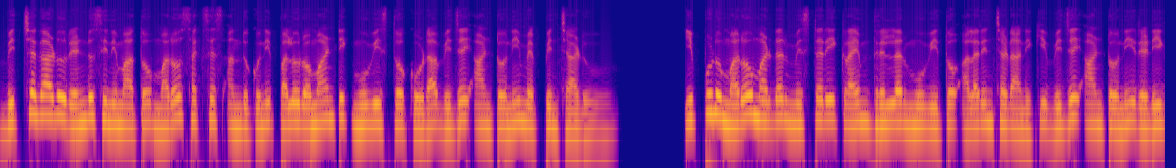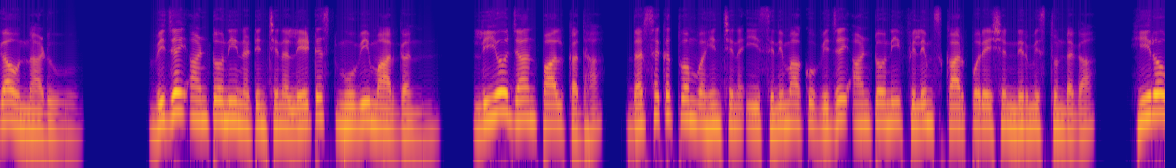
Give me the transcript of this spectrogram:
బిచ్చగాడు రెండు సినిమాతో మరో సక్సెస్ అందుకుని పలు రొమాంటిక్ మూవీస్తో కూడా విజయ్ ఆంటోనీ మెప్పించాడు. ఇప్పుడు మరో మర్డర్ మిస్టరీ క్రైమ్ థ్రిల్లర్ మూవీతో అలరించడానికి విజయ్ ఆంటోనీ రెడీగా ఉన్నాడు. విజయ్ ఆంటోనీ నటించిన లేటెస్ట్ మూవీ మార్గన్ లియో జాన్ పాల్ కథ దర్శకత్వం వహించిన ఈ సినిమాకు విజయ్ ఆంటోనీ ఫిలిమ్స్ కార్పొరేషన్ నిర్మిస్తుండగా హీరో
